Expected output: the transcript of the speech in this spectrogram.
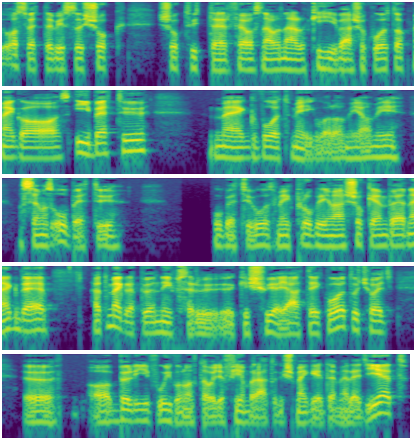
azt vettem észre, hogy sok, sok Twitter felhasználónál kihívások voltak, meg az I betű, meg volt még valami, ami azt hiszem az O betű, O betű volt még problémás sok embernek, de hát meglepően népszerű kis hülye játék volt, úgyhogy a Believe úgy gondolta, hogy a filmbarátok is megérdemel egy ilyet,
